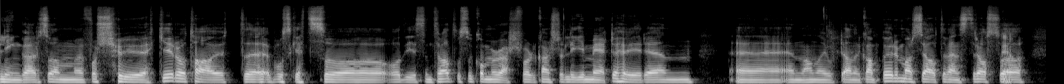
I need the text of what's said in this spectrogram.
Lingard som forsøker å ta ut Busquets og, og de sentralt, og så kommer Rashford kanskje til å ligge mer til høyre enn enn han har gjort i andre kamper. Martial til venstre, og så eh,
